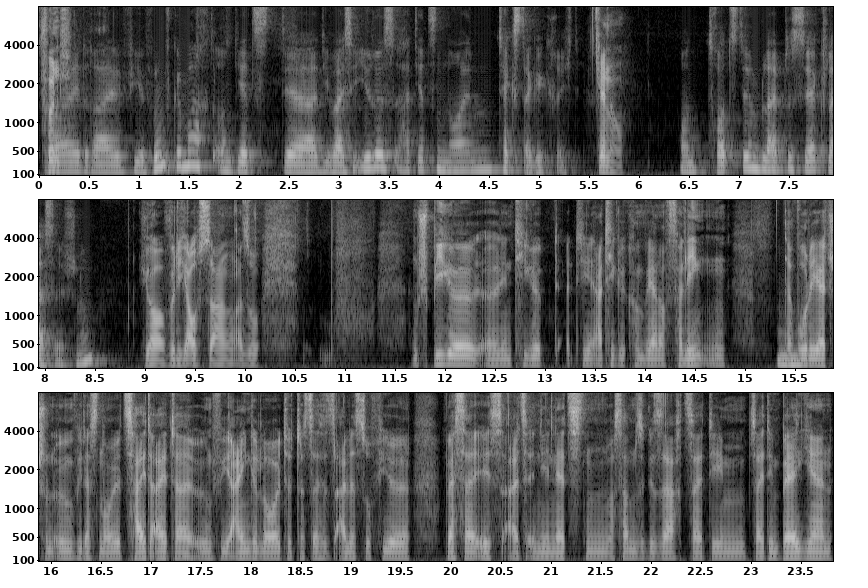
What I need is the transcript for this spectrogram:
zwei, fünf. drei, vier, fünf gemacht und jetzt der, die Weiße Iris hat jetzt einen neuen Texter gekriegt. Genau. Und trotzdem bleibt es sehr klassisch, ne? Ja, würde ich auch sagen. Also im Spiegel, äh, den, Tiegel, den Artikel können wir ja noch verlinken. Da mhm. wurde jetzt schon irgendwie das neue Zeitalter irgendwie eingeläutet, dass das jetzt alles so viel besser ist als in den letzten, was haben sie gesagt, seitdem, seit den Belgiern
